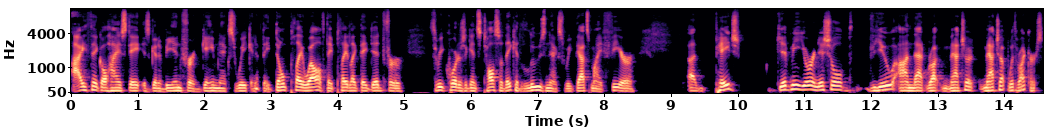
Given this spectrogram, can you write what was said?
I think Ohio State is going to be in for a game next week. And if they don't play well, if they play like they did for three quarters against Tulsa, they could lose next week. That's my fear. Uh, Paige, give me your initial view on that matchup matchup with Rutgers.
